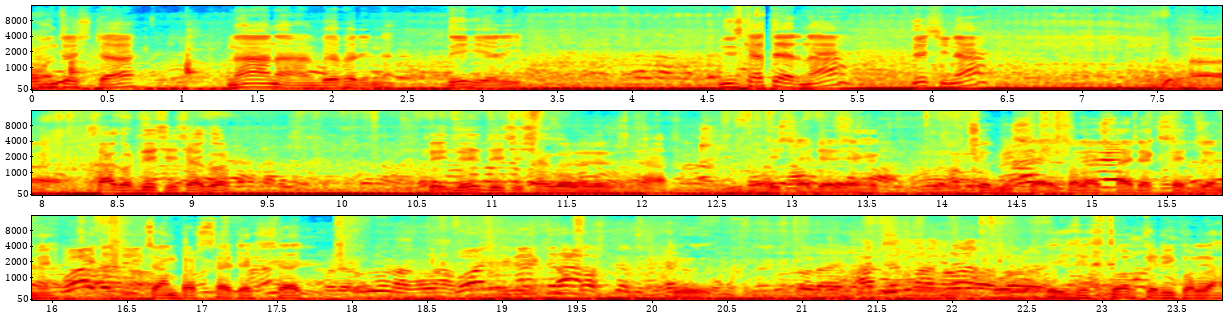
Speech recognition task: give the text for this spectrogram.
পঞ্চাশটা? না না ব্যাপারই না। দেখি আর নিজ খাতে আর না? দেশি না? সাগর, দেশি সাগর। এই যে দেশি সাগরের ঘাট, এই সাইডে এক সাইড কলার সাইড এক সাইড জমে, চাম্পার সাইড এক সাইড এই যে তরকারি কলা।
